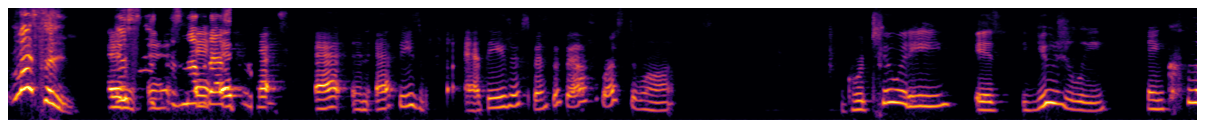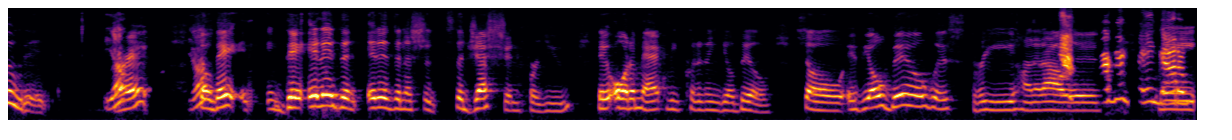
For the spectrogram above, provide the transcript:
Listen, And, it's, and- it's never and that at, and at these at these expensive fast restaurants, gratuity is usually included. Yep. Right. Yep. So they they it isn't it isn't a su- suggestion for you. They automatically put it in your bill. So if your bill was three hundred dollars, I ain't got a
